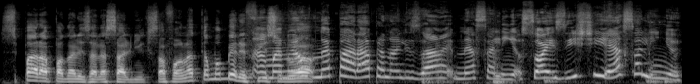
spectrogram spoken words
se parar para analisar nessa linha que você está falando, até um benefício, Não, mas não, não é? é, não é parar pra analisar nessa linha. Só existe essa linha.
